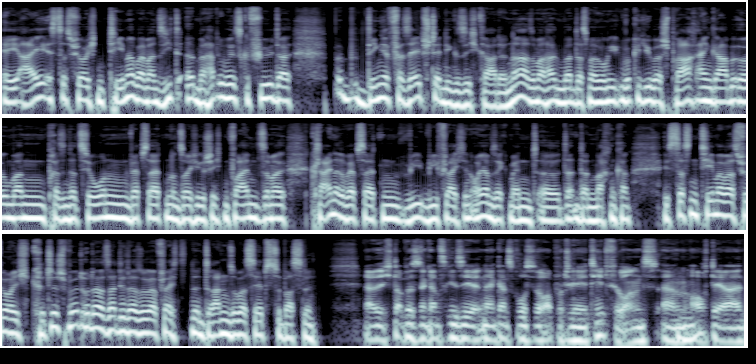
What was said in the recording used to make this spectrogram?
AI, ist das für euch ein Thema? Weil man sieht, äh, man hat irgendwie das Gefühl, da Dinge verselbstständigen sich gerade. Ne? Also man hat, dass man wirklich über Spracheingabe irgendwann Präsentationen, Webseiten und solche Geschichten, vor allem sagen wir, kleinere Webseiten, wie, wie vielleicht in eurem Segment, äh, dann, dann machen kann. Ist das ein Thema, was für euch kritisch wird oder seid ihr da sogar vielleicht dran, sowas selbst zu basteln? Also ich glaube, das ist eine ganz riesige, eine ganz große Opportunität für uns. Ähm, mhm. Auch der,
